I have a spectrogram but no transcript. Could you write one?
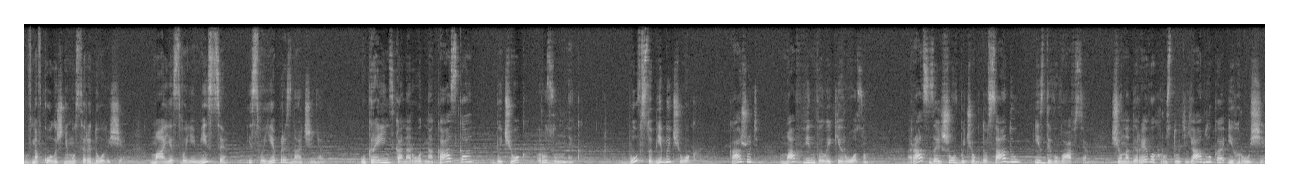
в навколишньому середовищі, має своє місце і своє призначення. Українська народна казка Бичок розумник. Був собі бичок. Кажуть, мав він великий розум. Раз зайшов бичок до саду і здивувався, що на деревах ростуть яблука і груші,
